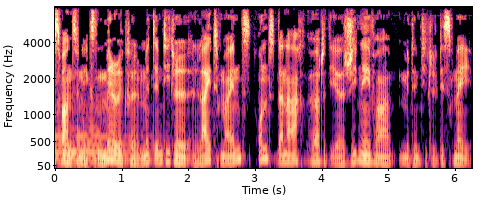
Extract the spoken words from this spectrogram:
Das waren zunächst Miracle mit dem Titel Light Mind und danach hörtet ihr Ginevra mit dem Titel Dismay.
